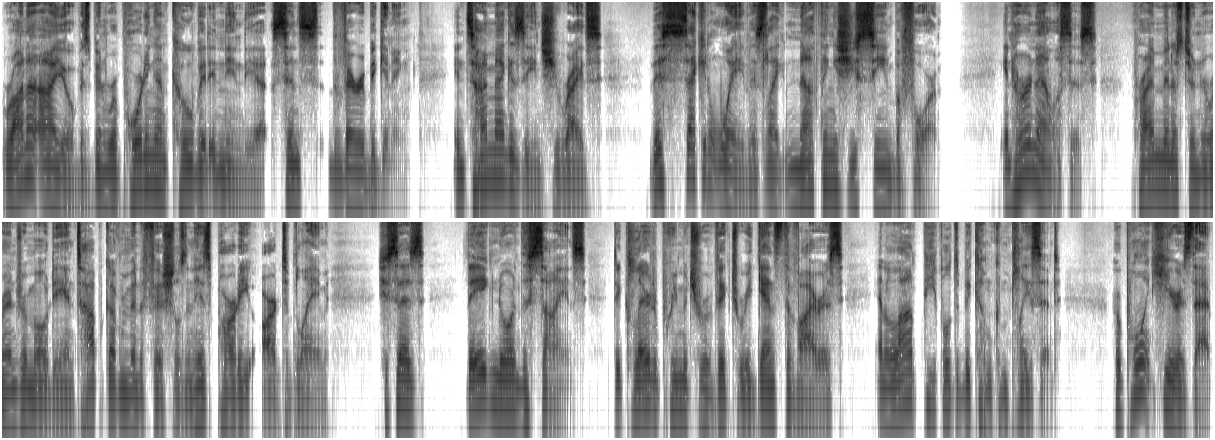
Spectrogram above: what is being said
Rana Ayyub has been reporting on COVID in India since the very beginning. In Time magazine, she writes, This second wave is like nothing she's seen before. In her analysis, Prime Minister Narendra Modi and top government officials in his party are to blame. She says they ignored the science declared a premature victory against the virus and allowed people to become complacent. Her point here is that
